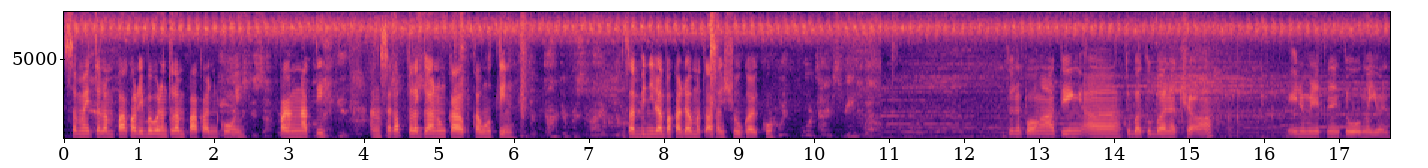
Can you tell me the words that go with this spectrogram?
Sa may talampakan. Iba ba ng talampakan ko eh. Pangangati. Ang sarap talaga nung ka kamutin. Sabi nila baka daw mataas ang sugar ko. Ito na po ang ating ah, tuba-tuba na tsaa. Iinumin natin ito ngayon.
